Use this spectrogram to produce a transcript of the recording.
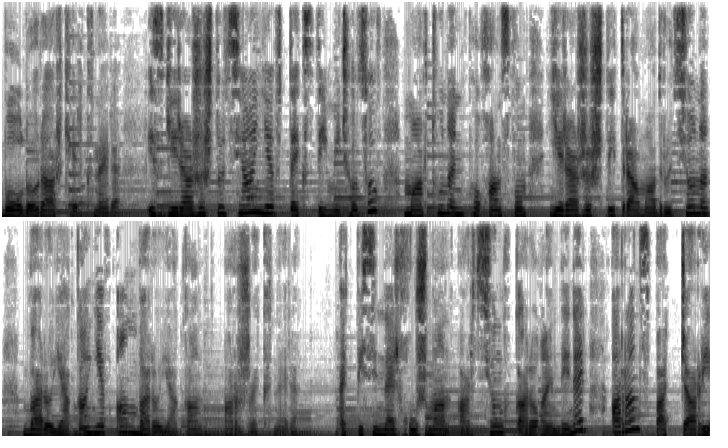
բոլոր արգելքները։ Իսկ երաժշտության եւ տեքստի միջոցով մարդուն են փոխանցվում երաժշտի տրամադրությունը, բարոյական եւ անբարոյական արժեքները։ Այդպիսի ներխուժման արդյունք կարող են լինել առանց պատճառի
